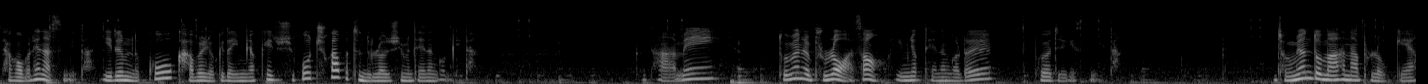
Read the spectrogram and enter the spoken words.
작업을 해놨습니다. 이름 넣고 값을 여기다 입력해 주시고 추가 버튼 눌러주시면 되는 겁니다. 그 다음에 도면을 불러와서 입력되는 거를 보여드리겠습니다. 정면도만 하나 불러올게요.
